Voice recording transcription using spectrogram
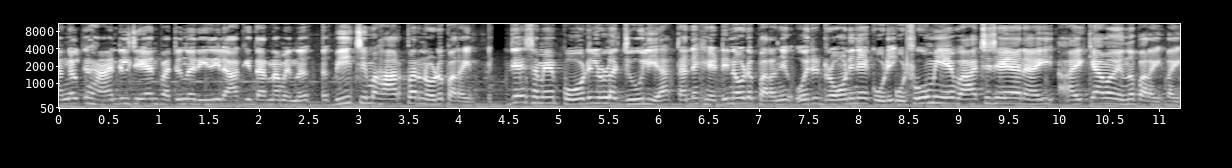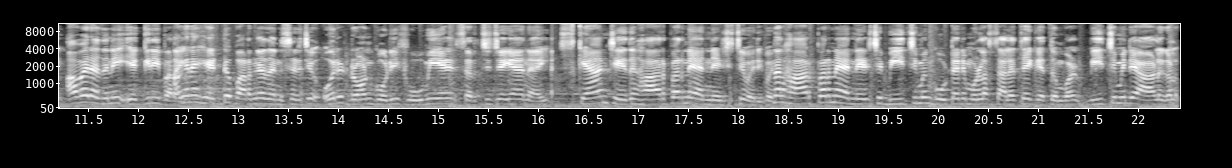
ഞങ്ങൾക്ക് ഹാൻഡിൽ ചെയ്യാൻ പറ്റുന്ന രീതിയിൽ രീതിയിലാക്കി തരണമെന്ന് ബീച്ചും ഹാർപ്പറിനോട് പറയും. ഇതേസമയം പോഡിലുള്ള ജൂലിയ തന്റെ ഹെഡിനോട് പറഞ്ഞ് ഒരു ഡ്രോണിനെ കൂടി ഭൂമിയെ വാച്ച് ചെയ്യാനായി അയക്കാമോ എന്ന് പറയും. അവരതിന് എഗ്രി പറയും. അങ്ങനെ ഹെഡ് പറഞ്ഞതനുസരിച്ച് ഒരു ഡ്രോൺ കൂടി ഭൂമിയെ സെർച്ച് ചെയ്യാനായി സ്കാൻ ചെയ്ത് ഹാർപ്പറിനെ അന്വേഷിച്ച് വരും. എന്നാൽ ഹാർപ്പറിനെ അന്വേഷിച്ച് ബീച്ചിമും കൂട്ടരുമുള്ള സ്ഥലത്തേക്ക് എത്തുമ്പോൾ ബീച്ചിമിന്റെ ആളുകൾ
